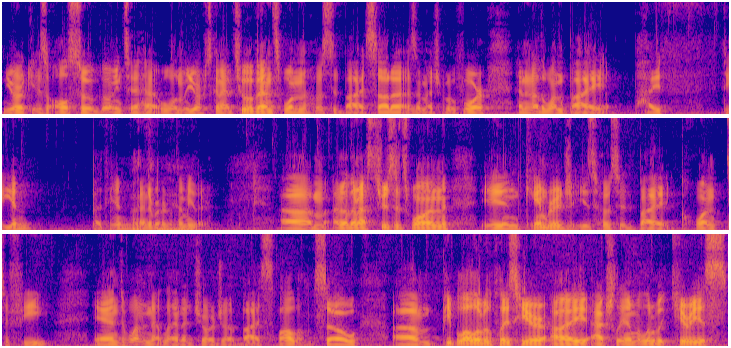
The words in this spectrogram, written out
New York is also going to have, well, New York's going to have two events one hosted by SADA, as I mentioned before, and another one by Pythian. Pythian? I never heard of them either. Um, another Massachusetts one in Cambridge is hosted by Quantiphi, and one in Atlanta, Georgia, by Slalom. So um, people all over the place here. I actually am a little bit curious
